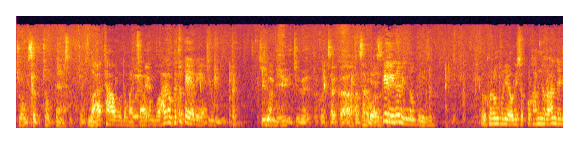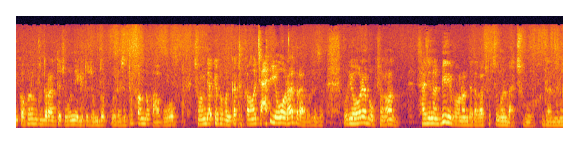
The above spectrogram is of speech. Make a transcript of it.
종, 석종, 네. 석종. 뭐 아타하고도 같이 하고 뭐 하여간 그쪽 계열이에요. 지금 지금 여기 지금 그 작가 한 사람 예, 왔을 꽤 때 이름 있는 분이죠. 그 그런 분이 여기 적극 합류를 한다니까 그런 분들한테 좋은 얘기도 좀 듣고 그래서 특강도 가고 중앙대학교도 보니까 특강을 잘 이용을 하더라고. 그래서 우리 올해 목표는 사진을 미리 보는 데다가 초점을 맞추고 그 다음에는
